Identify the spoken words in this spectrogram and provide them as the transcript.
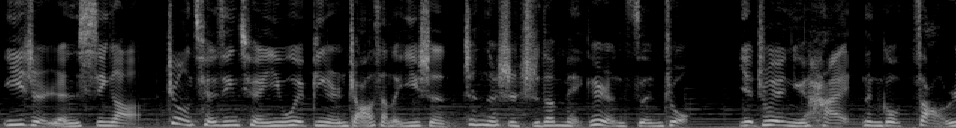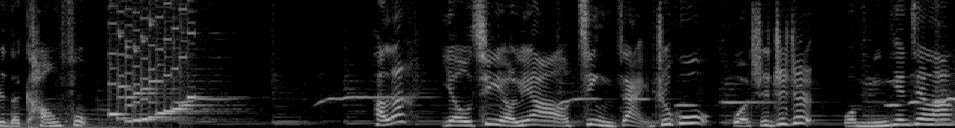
医者仁心啊，这种全心全意为病人着想的医生，真的是值得每个人尊重。也祝愿女孩能够早日的康复。好了，有趣有料尽在知乎，我是芝芝，我们明天见啦。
